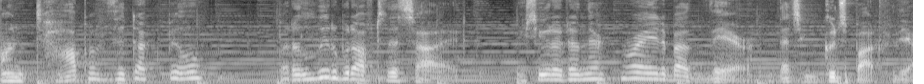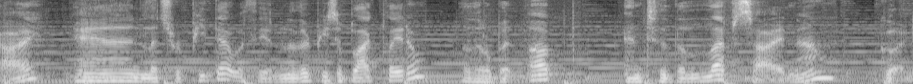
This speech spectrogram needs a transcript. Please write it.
on top of the duck bill, but a little bit off to the side. You see what I've done there? Right about there. That's a good spot for the eye. And let's repeat that with another piece of black Play-Doh. A little bit up and to the left side now. Good.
